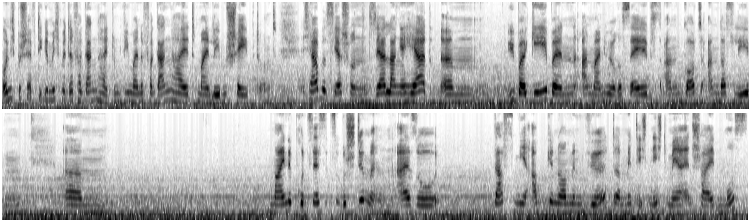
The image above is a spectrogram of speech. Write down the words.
und ich beschäftige mich mit der Vergangenheit und wie meine Vergangenheit mein Leben shaped. Und ich habe es ja schon sehr lange her ähm, übergeben an mein höheres Selbst, an Gott, an das Leben. Ähm, meine Prozesse zu bestimmen. Also das mir abgenommen wird, damit ich nicht mehr entscheiden muss,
